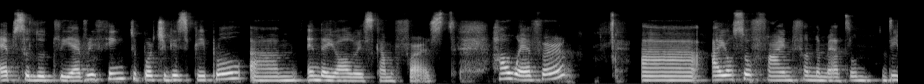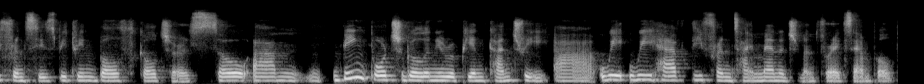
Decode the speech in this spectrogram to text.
absolutely everything to Portuguese people, um, and they always come first. However Twitter. Uh, uh, I also find fundamental differences between both cultures. So, um, being Portugal, an European country, uh, we we have different time management. For example,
